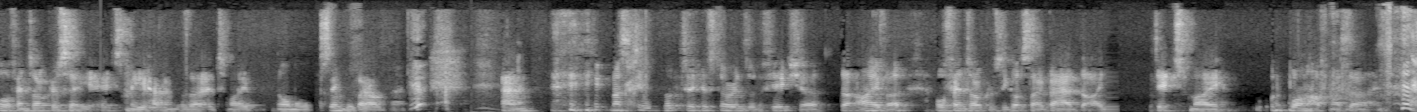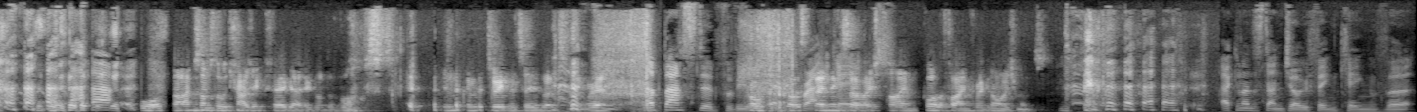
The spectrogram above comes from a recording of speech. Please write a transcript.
Authentocracy, it's me having reverted to my normal single-barreled name. And it must look to historians of the future that either Authentocracy got so bad that I ditched my one half of my surname, or I'm some sort of tragic figure who got divorced in, in between the two books being written. A bastard for the Probably because I was spending Authentocratic so much time qualifying for acknowledgements. I can understand Joe thinking that,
